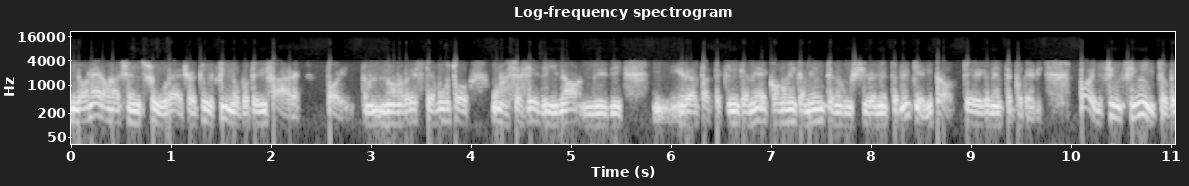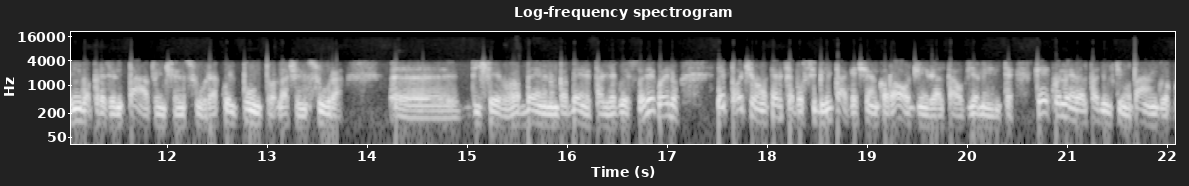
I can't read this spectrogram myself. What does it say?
non era una censura eh, cioè tu il film lo potevi fare. Poi non avresti avuto una serie di no di, di, in realtà tecnicamente economicamente non riuscivi a metterlo in piedi però teoricamente potevi. Poi il film finito veniva presentato in censura a quel punto la censura eh, diceva va bene non va bene taglia questo taglia quello e poi c'è una terza possibilità che c'è ancora oggi in realtà ovviamente che è quella in realtà di ultimo tango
